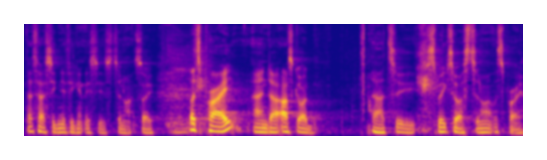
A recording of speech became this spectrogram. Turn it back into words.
That's how significant this is tonight. So let's pray and uh, ask God uh, to speak to us tonight. Let's pray.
